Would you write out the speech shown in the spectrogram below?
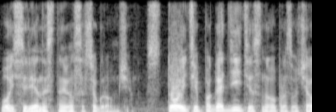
Вой сирены становился все громче. «Стойте! Погодите!» — снова прозвучал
